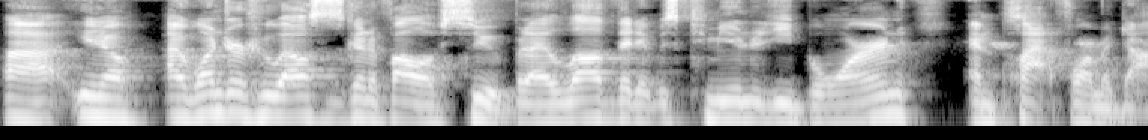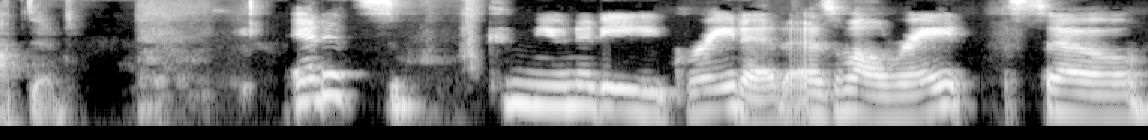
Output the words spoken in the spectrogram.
uh, you know, I wonder who else is going to follow suit, but I love that it was community born and platform adopted. And it's community graded as well, right? So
